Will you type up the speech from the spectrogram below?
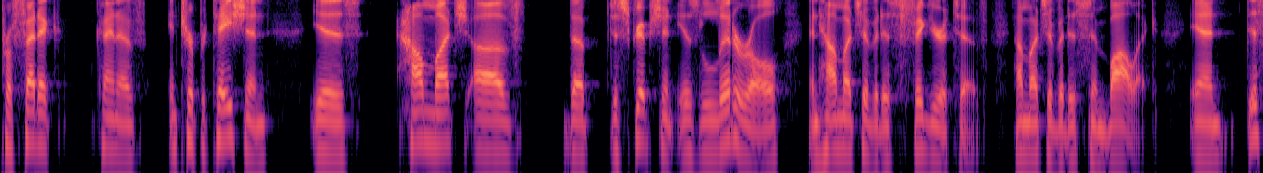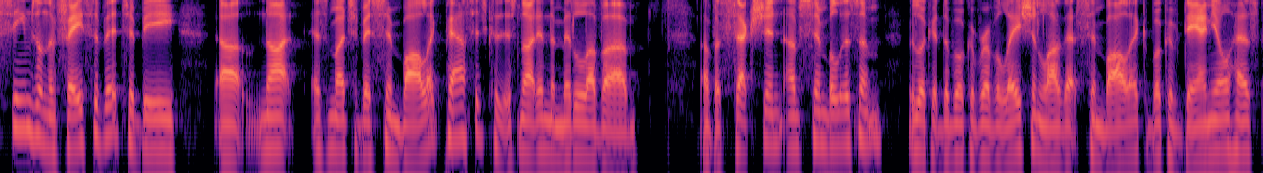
prophetic kind of interpretation is how much of the description is literal and how much of it is figurative, how much of it is symbolic. And this seems on the face of it to be uh, not as much of a symbolic passage because it's not in the middle of a of a section of symbolism. We look at the book of Revelation, a lot of that symbolic. Book of Daniel has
